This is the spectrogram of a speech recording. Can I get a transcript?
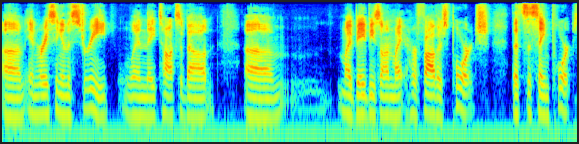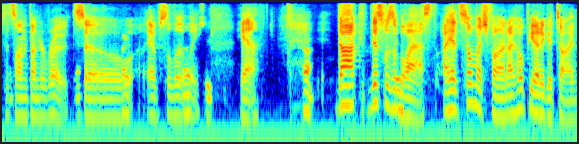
um, in Racing in the Street, when they talks about um, my baby's on my her father's porch, that's the same porch that's on Thunder Road. So Absolutely. yeah. Huh. Doc, this was a blast. I had so much fun. I hope you had a good time.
